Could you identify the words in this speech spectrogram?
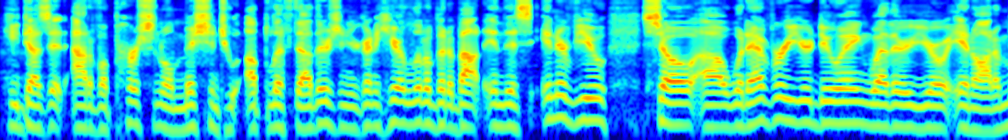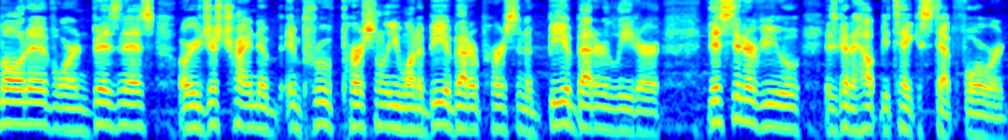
He does it out of a personal mission to uplift others. And you're going to hear a little bit about in this interview. So, uh, whatever you're doing, whether you're in automotive or in business, or you're just trying to improve personally, you want to be a better person, to be a better leader, this interview is going to help you take a step forward.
